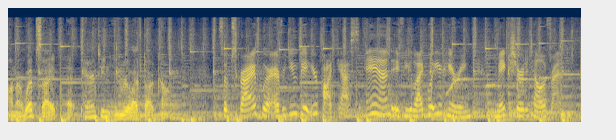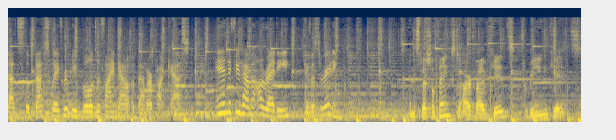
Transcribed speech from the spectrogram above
on our website at parentinginreallife.com. Subscribe wherever you get your podcasts, and if you like what you're hearing, make sure to tell a friend. That's the best way for people to find out about our podcast. And if you haven't already, give us a rating. And a special thanks to our five kids for being kids.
